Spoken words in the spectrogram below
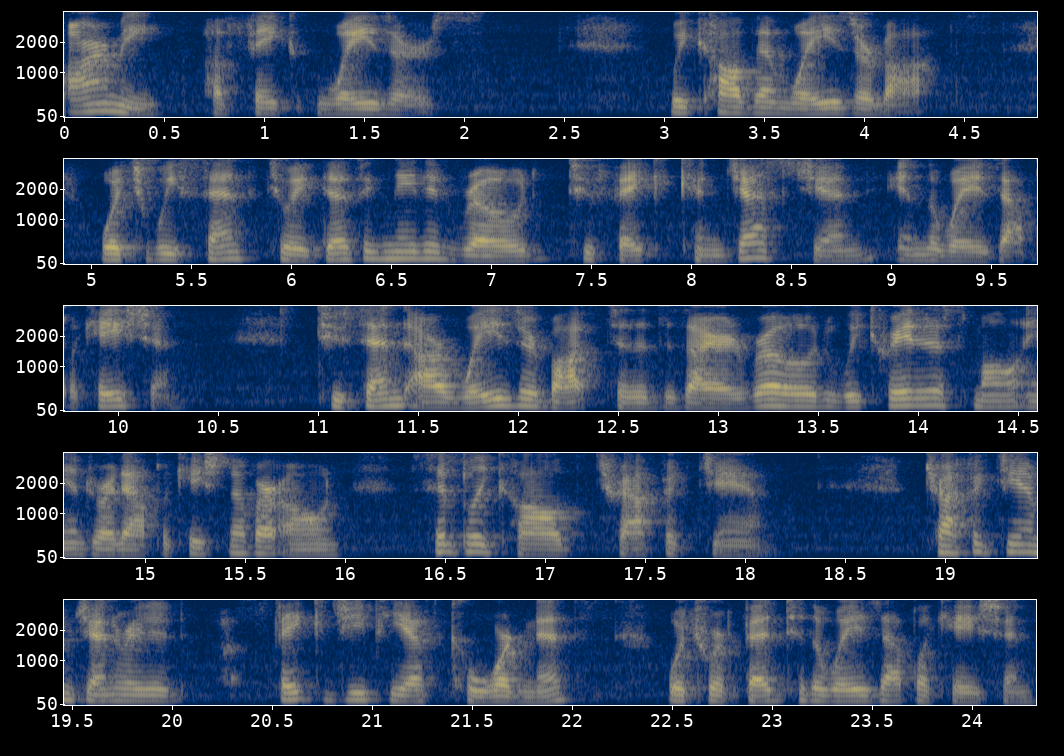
army of fake Wazers. We call them Wazer bots, which we sent to a designated road to fake congestion in the Waze application. To send our Wazer bots to the desired road, we created a small Android application of our own, simply called Traffic Jam. Traffic Jam generated fake GPS coordinates which were fed to the Waze application,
